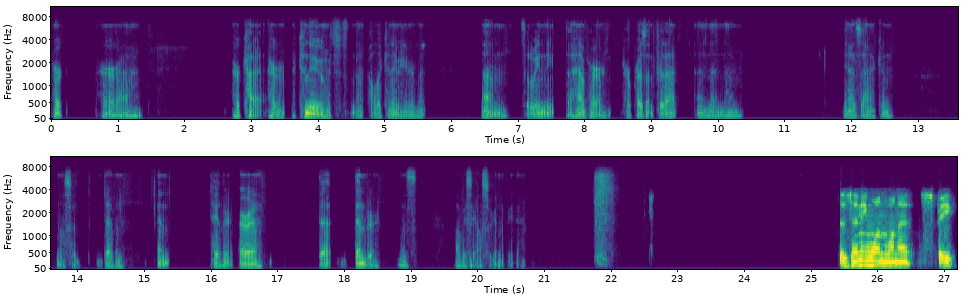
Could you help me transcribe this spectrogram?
her her uh, her her canoe, which is not called a canoe here, but um, so it'll be neat to have her her present for that. And then um, yeah, Zach and, and also Devin and Taylor or uh, De Denver is obviously also going to be there. Does anyone want to speak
